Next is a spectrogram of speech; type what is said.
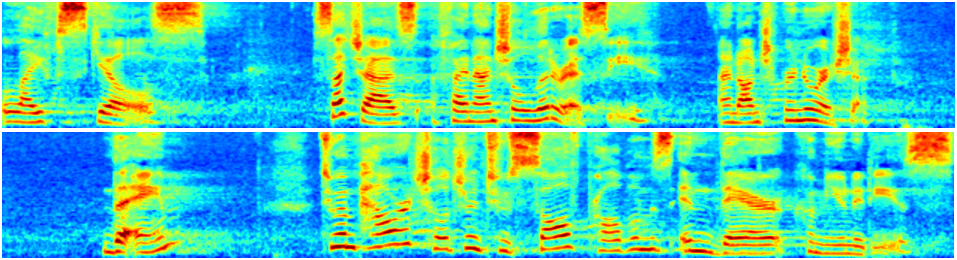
life skills, such as financial literacy and entrepreneurship. The aim? To empower children to solve problems in their communities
